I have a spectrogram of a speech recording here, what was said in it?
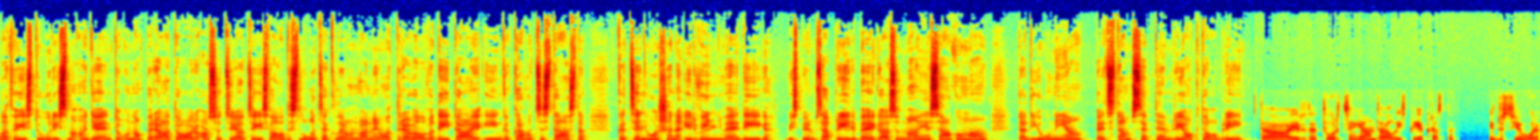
Latvijas turisma aģentu un operātoru asociācijas valdes locekle un Vanila Travel vadītāja Inga Kavaca stāsta, ka ceļošana ir viļņveidīga. Vispirms aprīļa beigās un māja sākumā, tad jūnijā, pēc tam septembrī, oktobrī. Tā ir Turcija, Antālijas piekraste, vidusjūra.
